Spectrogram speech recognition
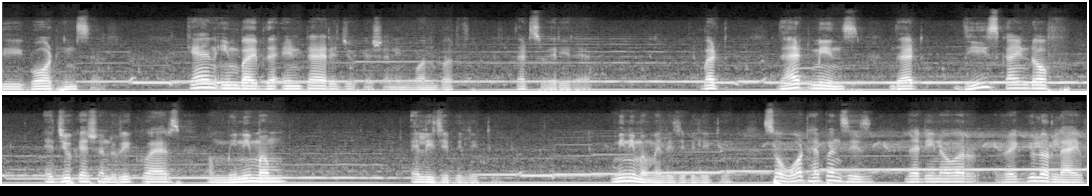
the God Himself can imbibe the entire education in one birth. That's very rare. But that means that this kind of education requires a minimum eligibility minimum eligibility so what happens is that in our regular life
